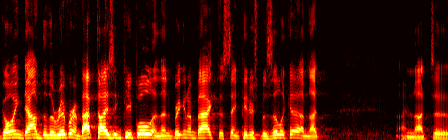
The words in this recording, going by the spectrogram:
going down to the river and baptizing people and then bringing them back to St. Peter's Basilica. I'm not, I'm not uh,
